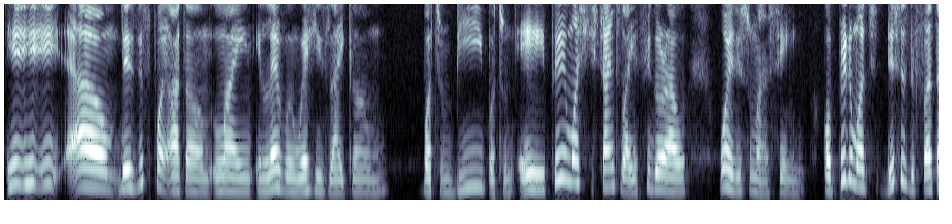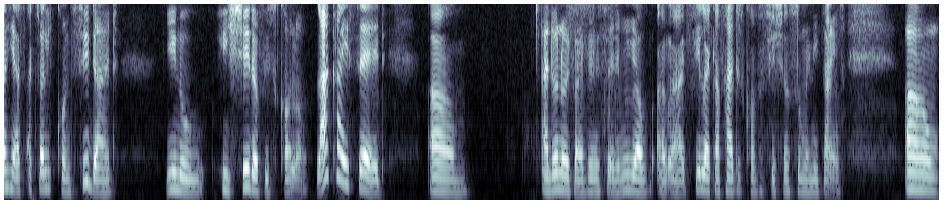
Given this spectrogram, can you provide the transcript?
he, he, he um there's this point at um line eleven where he's like um button B, button A. Pretty much he's trying to like figure out what is this woman saying. Or pretty much this is the first time he has actually considered, you know, his shade of his color. Like I said, um I don't know if I've even said it. Maybe I've, I, I feel like I've had this conversation so many times. Um,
